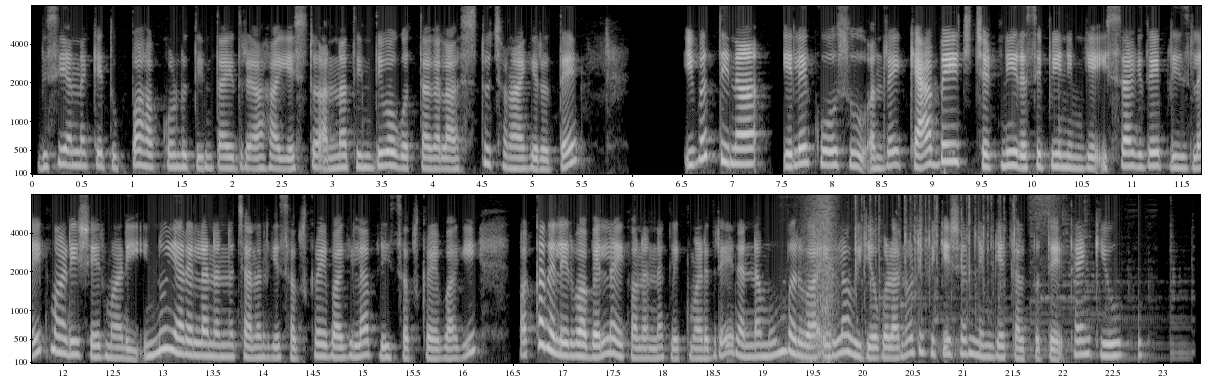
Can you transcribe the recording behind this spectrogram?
ಬಿಸಿ ಅನ್ನಕ್ಕೆ ತುಪ್ಪ ಹಾಕ್ಕೊಂಡು ತಿಂತಾಯಿದ್ರೆ ಆಹಾ, ಎಷ್ಟು ಅನ್ನ ತಿಂತೀವೋ ಗೊತ್ತಾಗಲ್ಲ, ಅಷ್ಟು ಚೆನ್ನಾಗಿರುತ್ತೆ. ಇವತ್ತಿನ ಎಲೆಕೋಸು ಅಂದರೆ ಕ್ಯಾಬೇಜ್ ಚಟ್ನಿ ರೆಸಿಪಿ ನಿಮಗೆ ಇಷ್ಟ ಆಗಿದ್ರೆ ಪ್ಲೀಸ್ ಲೈಕ್ ಮಾಡಿ, ಶೇರ್ ಮಾಡಿ. ಇನ್ನೂ ಯಾರೆಲ್ಲ ನನ್ನ ಚಾನಲ್ಗೆ ಸಬ್ಸ್ಕ್ರೈಬ್ ಆಗಿಲ್ಲ, ಪ್ಲೀಸ್ ಸಬ್ಸ್ಕ್ರೈಬ್ ಆಗಿ. ಪಕ್ಕದಲ್ಲಿರುವ ಬೆಲ್ ಐಕಾನನ್ನು ಕ್ಲಿಕ್ ಮಾಡಿದರೆ ನನ್ನ ಮುಂಬರುವ ಎಲ್ಲ ವಿಡಿಯೋಗಳ ನೋಟಿಫಿಕೇಷನ್ ನಿಮಗೆ ತಲುಪುತ್ತೆ. Thank you.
